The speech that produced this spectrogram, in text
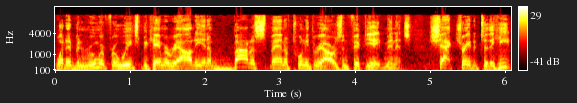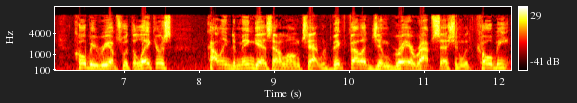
What had been rumored for weeks became a reality in about a span of 23 hours and 58 minutes. Shaq traded to the Heat, Kobe re-ups with the Lakers. Colleen Dominguez had a long chat with Big Fella, Jim Gray, a rap session with Kobe.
